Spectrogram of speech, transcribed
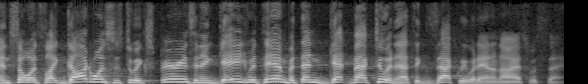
And so it's like God wants us to experience and engage with Him, but then get back to it. And that's exactly what Ananias was saying.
